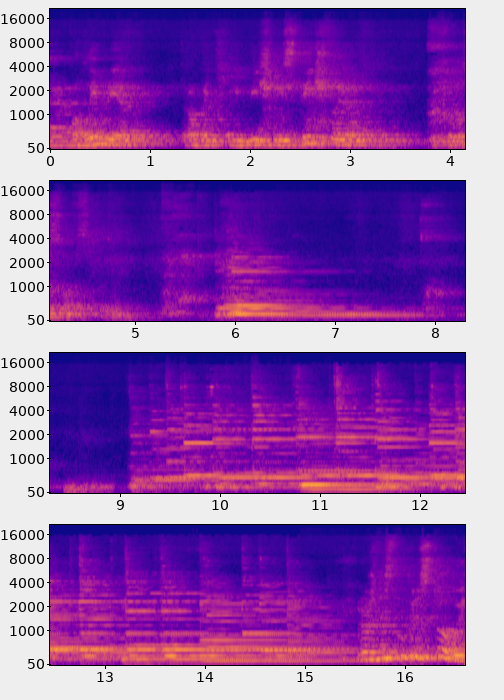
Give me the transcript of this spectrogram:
е, поглиблює, робить її більш містичною і філософською. Рождеству Христову і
